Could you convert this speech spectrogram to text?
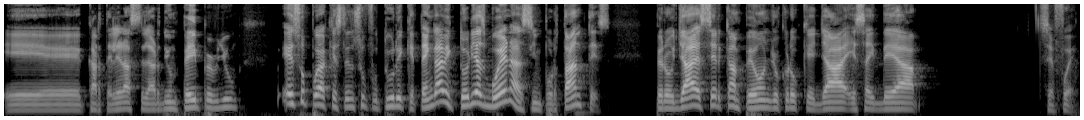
eh, cartelera estelar de un pay-per-view eso pueda que esté en su futuro y que tenga victorias buenas, importantes. Pero ya de ser campeón, yo creo que ya esa idea se fue.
